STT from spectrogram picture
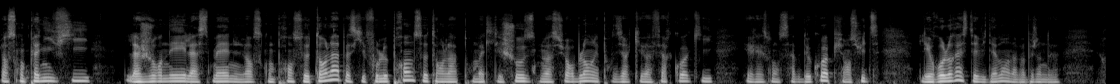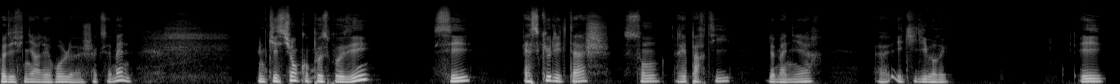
Lorsqu'on planifie la journée, la semaine, lorsqu'on prend ce temps-là, parce qu'il faut le prendre ce temps-là pour mettre les choses noir sur blanc et pour se dire qui va faire quoi, qui est responsable de quoi. Puis ensuite, les rôles restent évidemment, on n'a pas besoin de redéfinir les rôles euh, chaque semaine. Une question qu'on peut se poser, c'est est-ce que les tâches sont réparties de manière euh, équilibrée? Et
